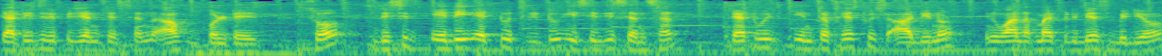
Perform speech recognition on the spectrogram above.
that is representation of voltage. So this is AD8232 ECG sensor that we interfaced with Arduino in one of my previous video.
